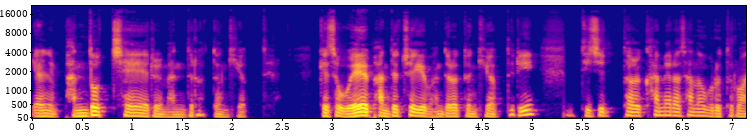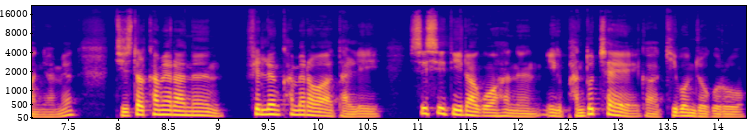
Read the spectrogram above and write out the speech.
예를 들면 반도체를 만들었던 기업들. 그래서 왜 반도체를 만들었던 기업들이 디지털 카메라 산업으로 들어왔냐면 디지털 카메라는 필름 카메라와 달리 CCD라고 하는 이 반도체가 기본적으로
